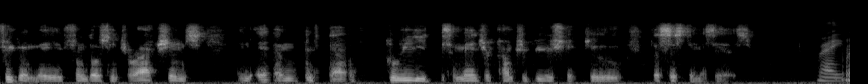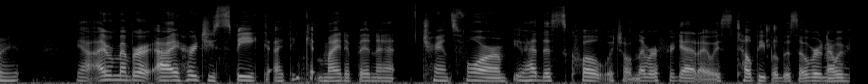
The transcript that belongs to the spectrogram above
frequently from those interactions and, and greed is a major contribution to the system as is. Right. Right. Yeah, I remember I heard you speak. I think it might have been at Transform. You had this quote, which I'll never forget. I always tell people this over and over,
